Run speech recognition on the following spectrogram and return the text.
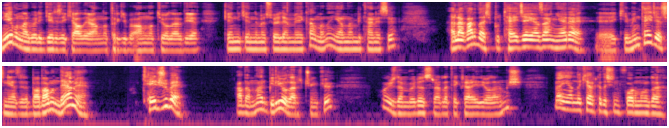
Niye bunlar böyle gerizekalıya anlatır gibi anlatıyorlar diye kendi kendime söylenmeye kalmadan yandan bir tanesi Hele kardeş bu TC yazan yere e, kimin TC'sini yazıyor? Babamın değil mi? Tecrübe. Adamlar biliyorlar çünkü. O yüzden böyle ısrarla tekrar ediyorlarmış. Ben yandaki arkadaşın formunu da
